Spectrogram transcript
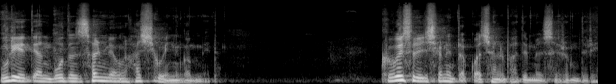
우리에 대한 모든 설명을 하시고 있는 겁니다. 그것을 이 시간에 떡과 찬을 받으면서 여러분들이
